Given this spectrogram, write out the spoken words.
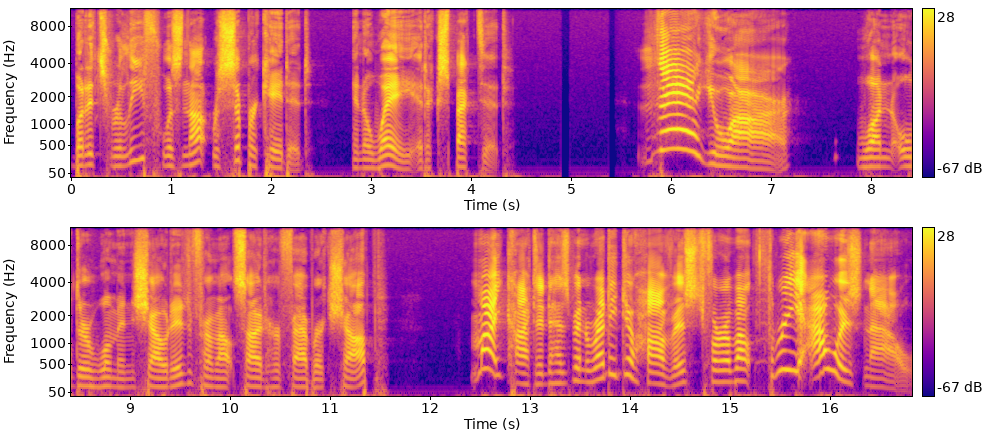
But its relief was not reciprocated in a way it expected. There you are! One older woman shouted from outside her fabric shop. My cotton has been ready to harvest for about three hours now.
